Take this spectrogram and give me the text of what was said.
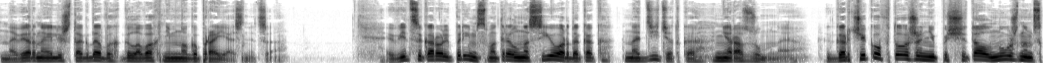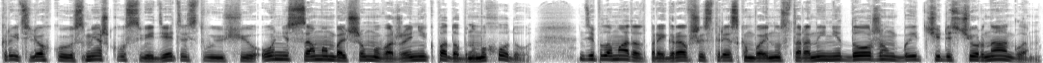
Наверное, лишь тогда в их головах немного прояснится. Вице-король Прим смотрел на Сьюарда как на дитятка неразумная. Горчаков тоже не посчитал нужным скрыть легкую усмешку, свидетельствующую о не самом большом уважении к подобному ходу. Дипломат, от проигравший с треском войну стороны, не должен быть чересчур наглым.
